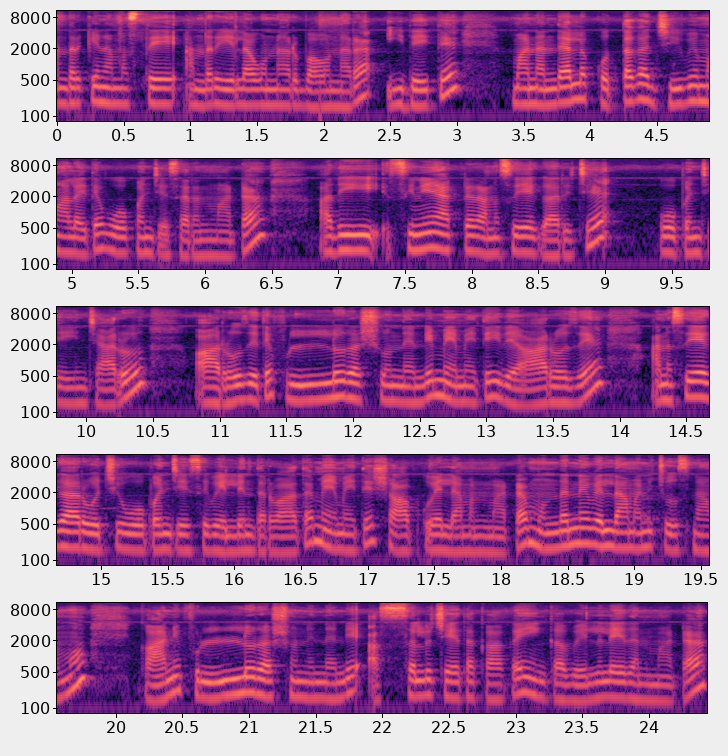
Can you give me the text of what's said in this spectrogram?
అందరికీ నమస్తే. అందరు ఎలా ఉన్నారు? బాగున్నారా? ఇదైతే మా నంద్యాలలో కొత్తగా జీవిమాల అయితే ఓపెన్ చేశారనమాట అది సినీ యాక్టర్ అనసూయ గారిచే. ఓపెన్ చేయించారు. ఆ రోజైతే ఫుల్ రష్ ఉందండి. మేమైతే ఇది ఆ రోజే అనసూయ గారు వచ్చి ఓపెన్ చేసి వెళ్ళిన తర్వాత మేమైతే షాప్కి వెళ్ళామన్నమాట. ముందరనే వెళ్దామని చూసినాము. కానీ ఫుల్ రష్ ఉండిందండి. అస్సలు చేత కాక ఇంకా వెళ్ళలేదన్నమాట.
